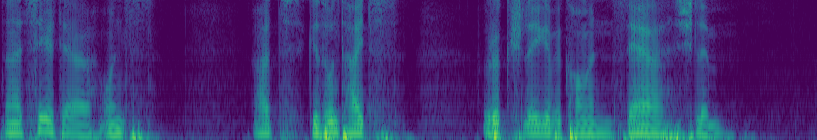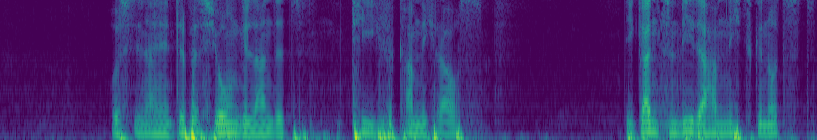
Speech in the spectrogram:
Dann erzählte er uns, er hat Gesundheitsrückschläge bekommen, sehr schlimm. Ist in eine Depression gelandet, tief, kam nicht raus. Die ganzen Lieder haben nichts genutzt.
